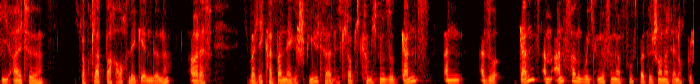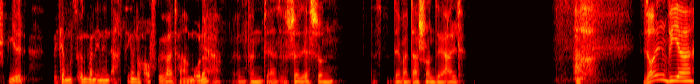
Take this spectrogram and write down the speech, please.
Die alte, ich glaube Gladbach auch Legende, ne? Aber das, ich überlege gerade, wann der gespielt hat. Ich glaube, ich kann mich nur so ganz an, also ganz am Anfang, wo ich angefangen habe, Fußball zu schauen, hat er noch gespielt. Der muss irgendwann in den 80ern noch aufgehört haben, oder? Ja, irgendwann, also der ist schon, das, der war da schon sehr alt. Sollen wir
